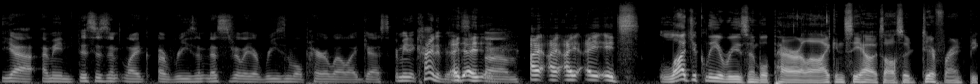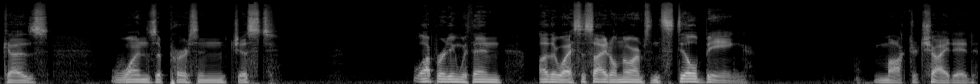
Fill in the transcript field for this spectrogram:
yeah, I mean, this isn't like a reason necessarily a reasonable parallel. I guess. I mean, it kind of I, is. I, um, I, I, I, it's logically a reasonable parallel. I can see how it's also different because one's a person just operating within otherwise societal norms and still being mocked or chided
